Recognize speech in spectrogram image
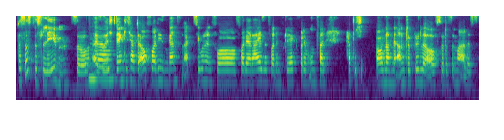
das ist das Leben. So. Ja. Also ich denke, ich hatte auch vor diesen ganzen Aktionen, vor, vor der Reise, vor dem Projekt, vor dem Unfall, hatte ich auch noch eine andere Brille auf, so dass immer alles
